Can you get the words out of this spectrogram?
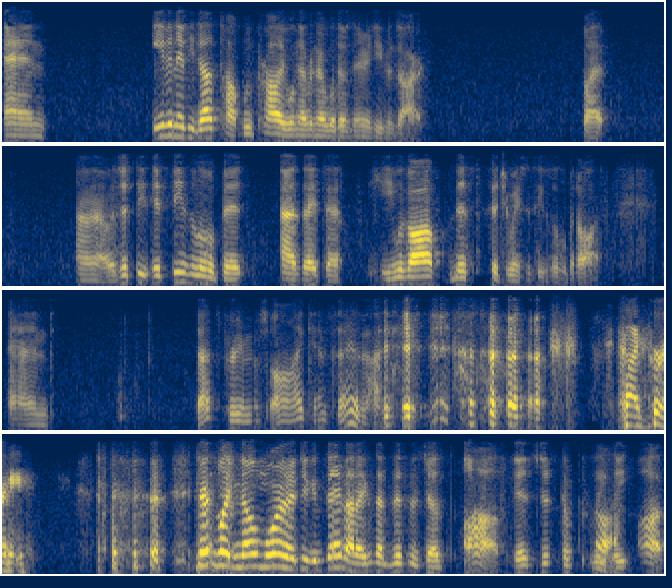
And even if he does talk, we probably will never know what those inner demons are. But I don't know. It just it seems a little bit, as I said, he was off. This situation seems a little bit off, and that's pretty much all I can say about it. I agree. There's like no more that you can say about it except this is just off. It's just completely off.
